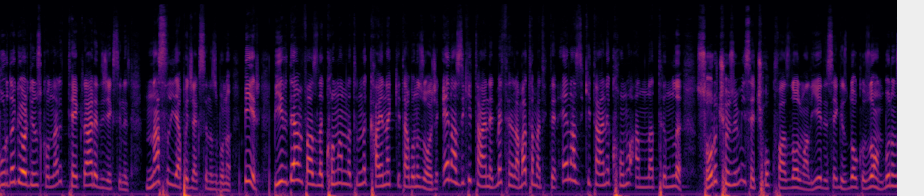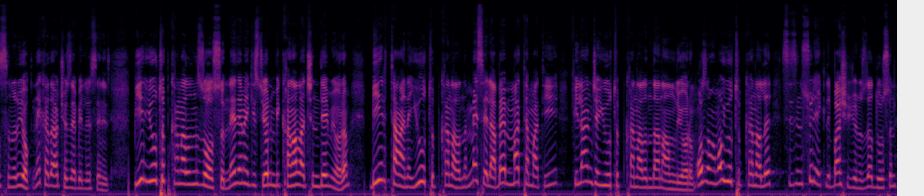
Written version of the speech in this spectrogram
burada gördüğünüz konuları tekrar edeceksiniz. Nasıl yapacaksınız bunu? Bir, birden fazla konu anlatımlı kaynak kitabınız olacak. En az iki tane, mesela matematikten en az iki tane konu anlatımlı. Soru çözümü ise çok fazla olmalı. 7, 8, 9, 10. Bunun sınırı yok. Ne kadar çözebilirseniz. Bir YouTube kanalınız olsun. Ne demek istiyorum? Bir kanal açın demiyorum bir tane YouTube kanalını mesela ben matematiği filanca YouTube kanalından anlıyorum. O zaman o YouTube kanalı sizin sürekli başucunuzda dursun.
